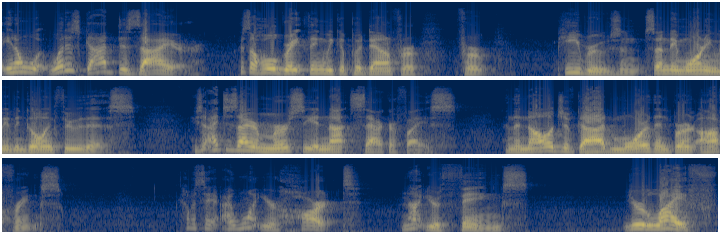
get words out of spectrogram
you know, what, what does God desire? It's a whole great thing we could put down for, for Hebrews, and Sunday morning we've been going through this. He said, I desire mercy and not sacrifice, and the knowledge of God more than burnt offerings. I would say, I want your heart, not your things, your life,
